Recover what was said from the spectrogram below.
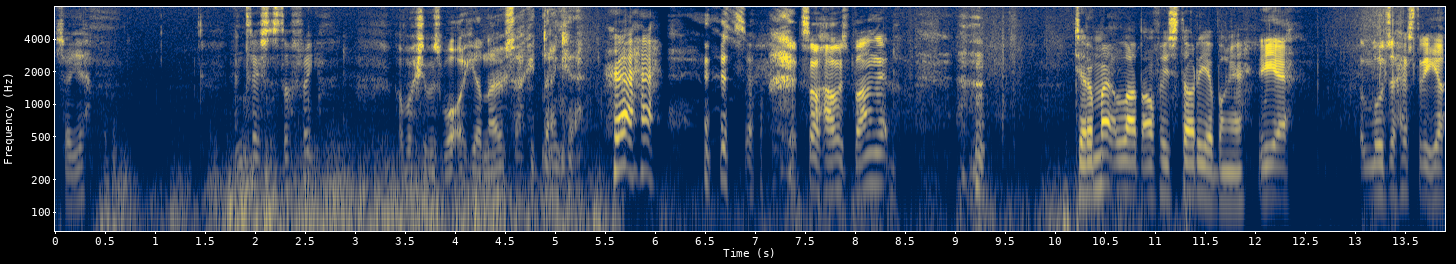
So yeah. Interesting stuff right? I wish there was water here now so I could drink it. So, so how's bang it. Jerman a lot of history bang yeah. Loads of history here.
